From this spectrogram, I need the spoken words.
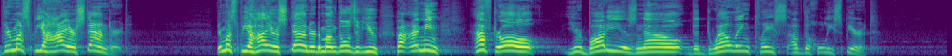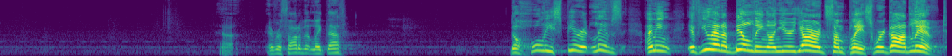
there must be a higher standard. There must be a higher standard among those of you. I mean, after all, your body is now the dwelling place of the Holy Spirit. Uh, ever thought of it like that? The Holy Spirit lives. I mean, if you had a building on your yard someplace where God lived,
